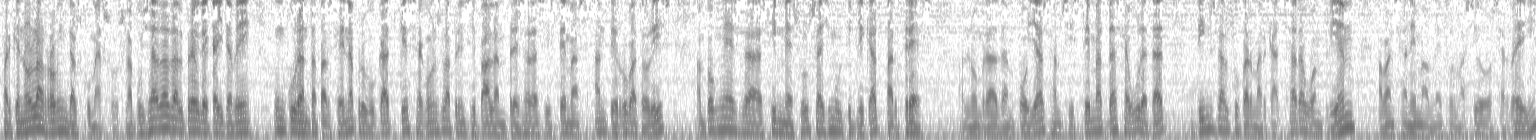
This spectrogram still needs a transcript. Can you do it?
perquè no les robin dels comerços. La pujada del preu de gairebé un 40% ha provocat que, segons la principal empresa de sistemes antirrobatoris, en poc més de 5 mesos s'hagi multiplicat per 3 el nombre d'ampolles amb sistema de seguretat dins dels supermercats. Ara ho ampliem, abans anem amb la informació servei.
